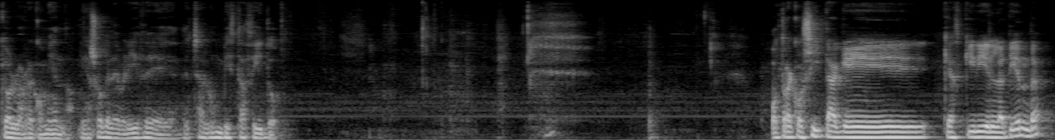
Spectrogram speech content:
que os lo recomiendo. Pienso que deberéis de, echarle un vistacito. Otra cosita que, que adquirí en la tienda,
